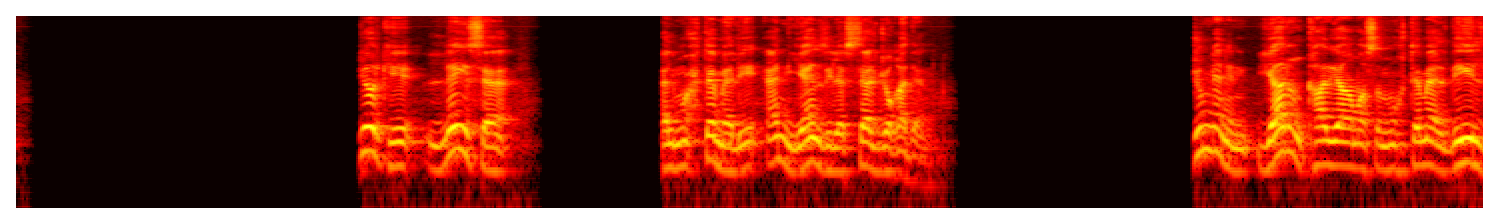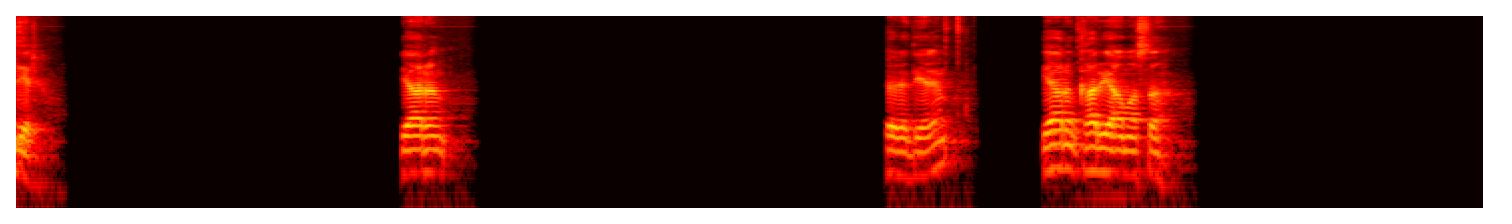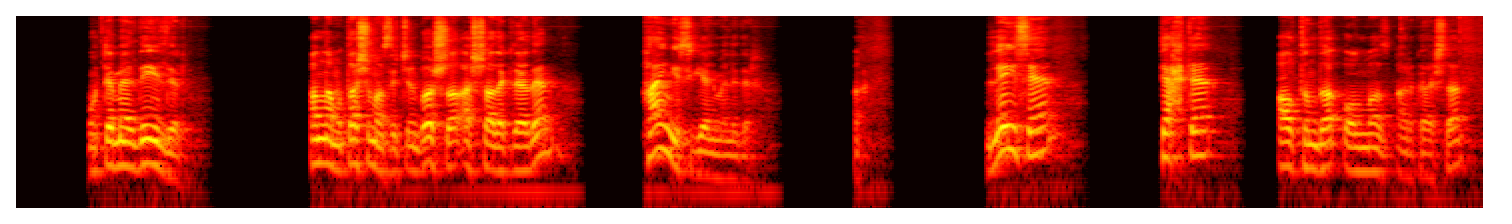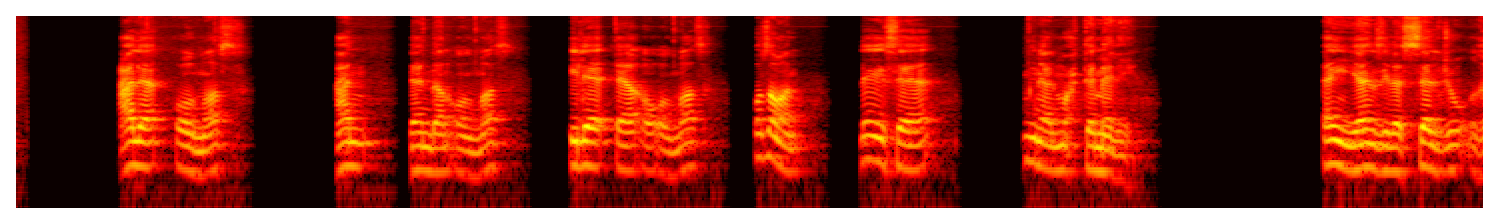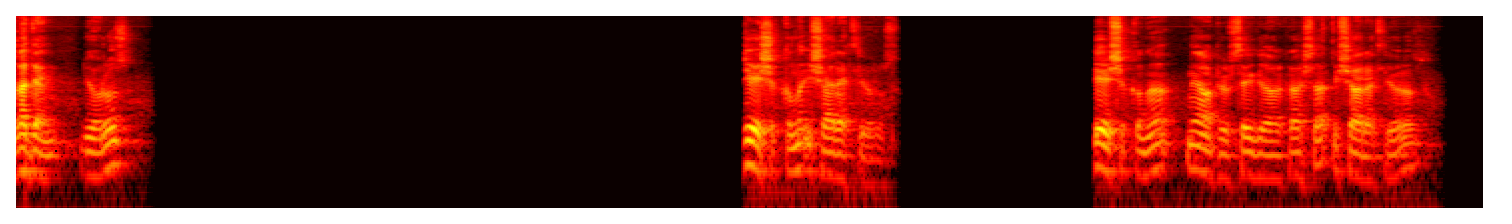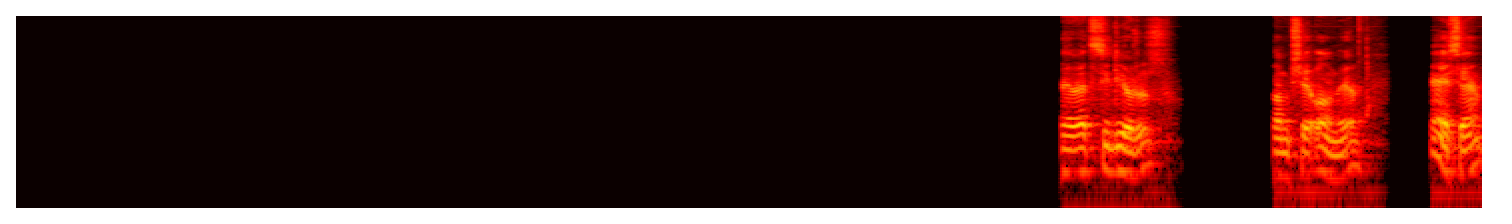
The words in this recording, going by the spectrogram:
Diyor ki leyse el muhtemeli en yenzile selcu gaden. Cümlenin yarın kar yağması muhtemel değildir. Yarın şöyle diyelim. Yarın kar yağması muhtemel değildir. Anlamı taşıması için boşluğa aşağıdakilerden hangisi gelmelidir? Leyse tehte altında olmaz arkadaşlar. Ale olmaz. An denden olmaz. İle e olmaz. O zaman leyse minel muhtemeli en yenzile selcu gaden diyoruz. C şıkkını işaretliyoruz. C şıkkını ne yapıyoruz sevgili arkadaşlar? İşaretliyoruz. Evet siliyoruz. Tam bir şey olmuyor. Neyse.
